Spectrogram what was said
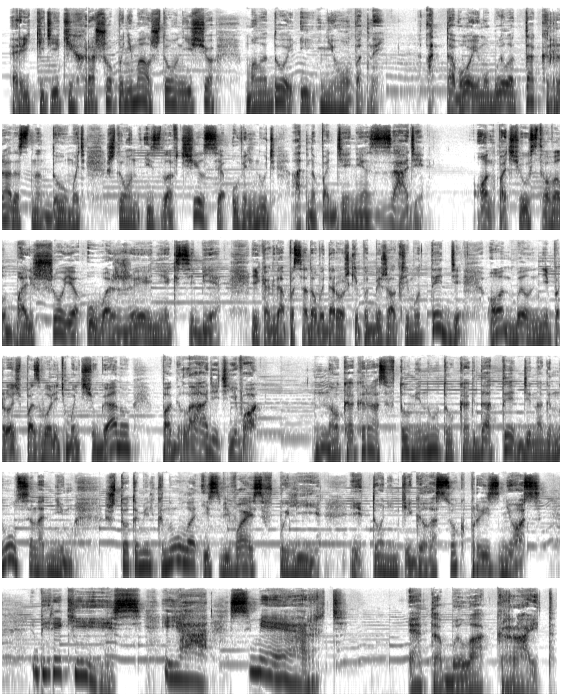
Рикки Дики хорошо понимал, что он еще молодой и неопытный. Оттого ему было так радостно думать, что он изловчился увильнуть от нападения сзади. Он почувствовал большое уважение к себе, и когда по садовой дорожке подбежал к нему Тедди, он был не прочь позволить мальчугану погладить его. Но как раз в ту минуту, когда Тедди нагнулся над ним, что-то мелькнуло, извиваясь в пыли, и тоненький голосок произнес «Берегись, я смерть!» Это была Крайт,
